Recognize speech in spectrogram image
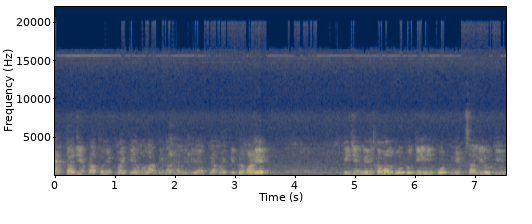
आता जी प्राथमिक माहिती आम्हाला देण्यात आलेली आहे त्या माहितीप्रमाणे ही जी नीलकमल बोट होती ही बोट नीट चालली होती.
